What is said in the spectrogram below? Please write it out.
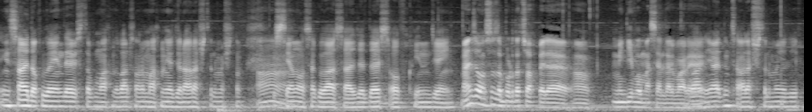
Inside of Llewyn Davis'də bu mahnı var. Sonra mahnıya görə araşdırmışdım. Aa. İstəyən olsa qulaq as sadəcə Death of Queen Jane. Məncə onsuz da burada çox belə ha, medieval məsələlər var. Var, e. yəqin ki, araşdırma eləyib.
